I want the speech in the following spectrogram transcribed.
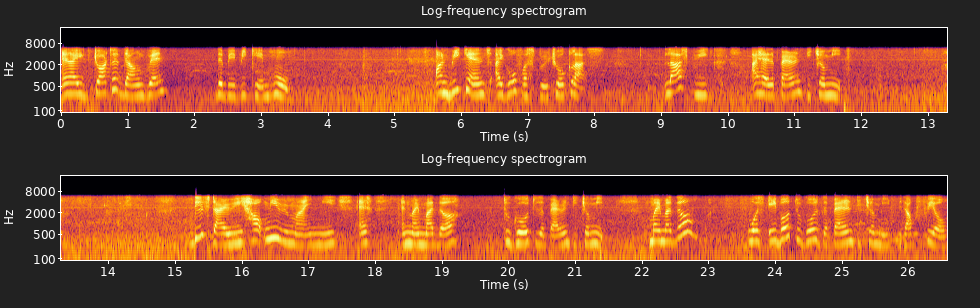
and I jotted down when the baby came home. On weekends I go for spiritual class. Last week I had a parent teacher meet. This diary helped me remind me and, and my mother to go to the parent teacher meet. My mother was able to go to the parent-teacher meet without fail.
